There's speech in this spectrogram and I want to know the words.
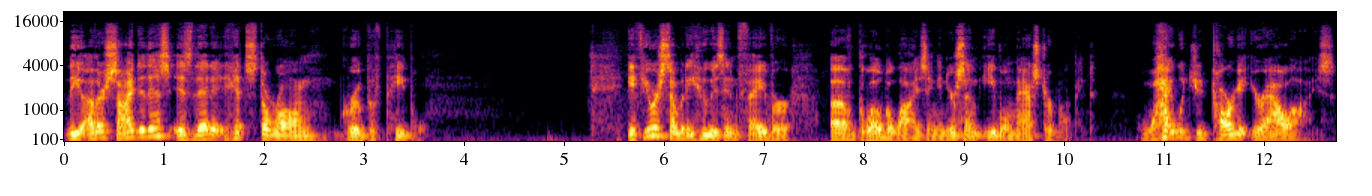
the other side to this is that it hits the wrong group of people. If you're somebody who is in favor of globalizing and you're some evil mastermind, why would you target your allies?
